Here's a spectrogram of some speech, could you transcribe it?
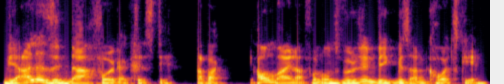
Wir alle sind Nachfolger Christi, aber kaum einer von uns würde den Weg bis an Kreuz gehen.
